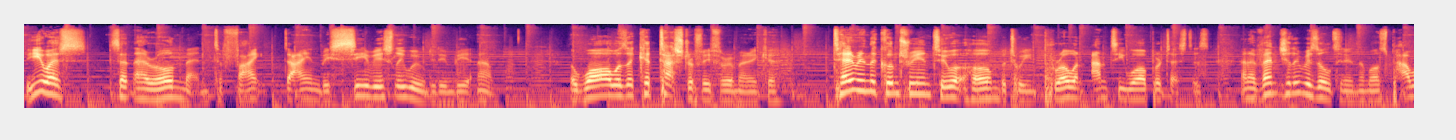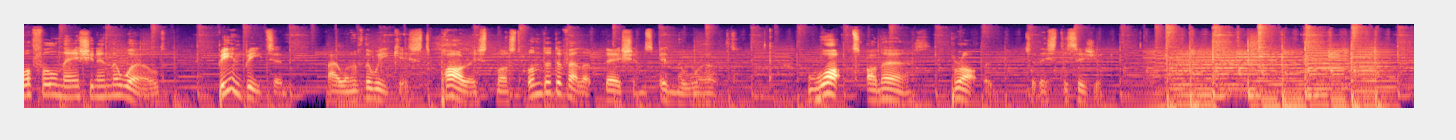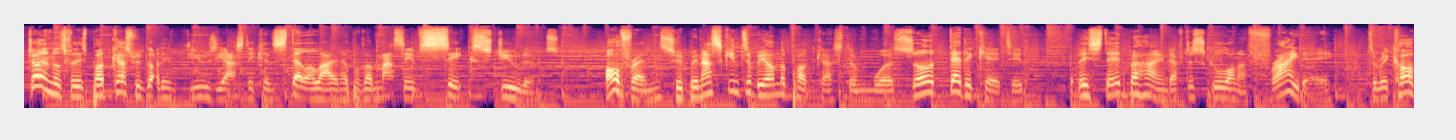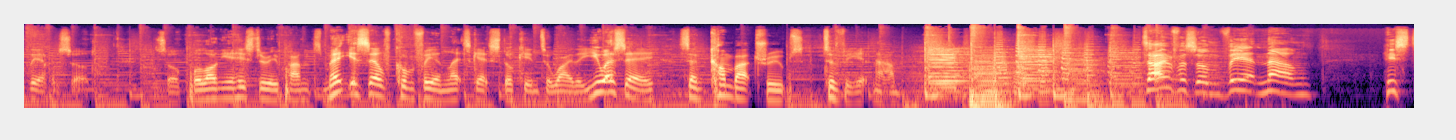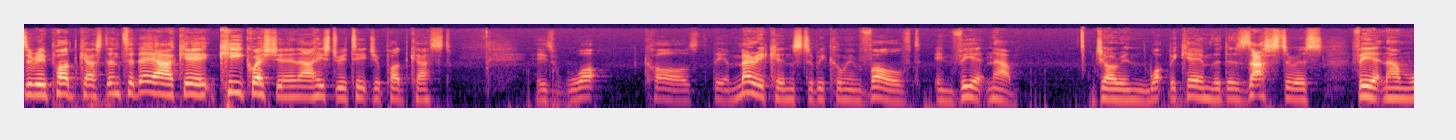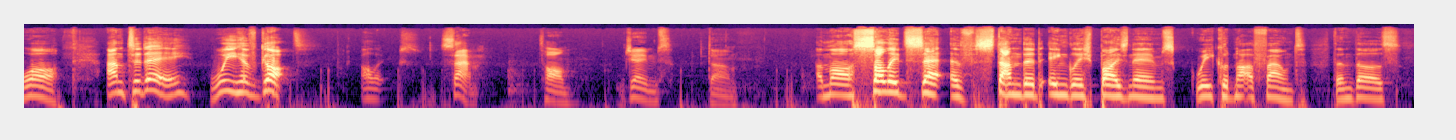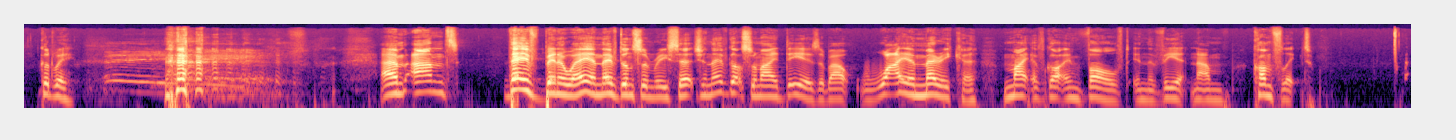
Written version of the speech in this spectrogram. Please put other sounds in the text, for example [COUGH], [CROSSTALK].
the US sent their own men to fight, die, and be seriously wounded in Vietnam. The war was a catastrophe for America, tearing the country in two at home between pro and anti war protesters, and eventually resulting in the most powerful nation in the world being beaten by one of the weakest, poorest, most underdeveloped nations in the world. What on earth brought them to this decision? Joining us for this podcast, we've got an enthusiastic and stellar lineup of a massive six students. All friends who'd been asking to be on the podcast and were so dedicated that they stayed behind after school on a Friday to record the episode. So pull on your history pants, make yourself comfy, and let's get stuck into why the USA sent combat troops to Vietnam. Time for some Vietnam history podcast, and today our key question in our history teacher podcast is what caused the Americans to become involved in Vietnam during what became the disastrous Vietnam War. And today we have got Alex. Sam. Tom. James. Dan. a more solid set of standard English boys' names we could not have found than those, could we? [LAUGHS] um, and they've been away and they've done some research and they've got some ideas about why America might have got involved in the Vietnam conflict.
